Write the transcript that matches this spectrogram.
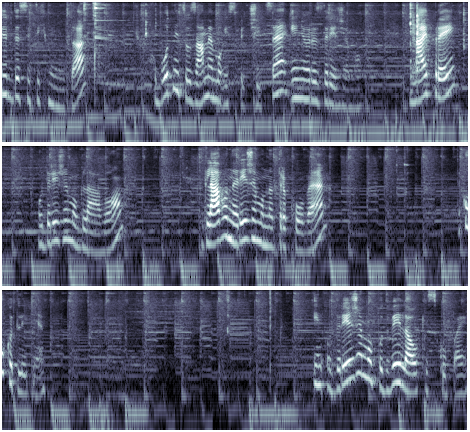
45 minutah hobotnico vzamemo iz pečice in jo razrežemo. Najprej odrežemo glavo, glavo narežemo na trakove, tako kot lignje. In odrežemo po dve lovki skupaj.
